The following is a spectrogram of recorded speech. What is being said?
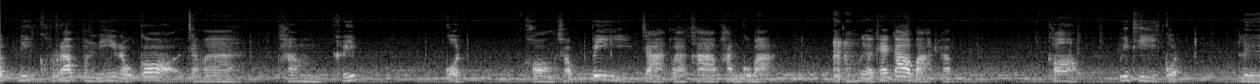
วัสดีครับวันนี้เราก็จะมาทำคลิปกดของช้อปปีจากราคาพันกว่าบาท เหลือแค่ 9 บาทครับ ก็วิธีกดหรือ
